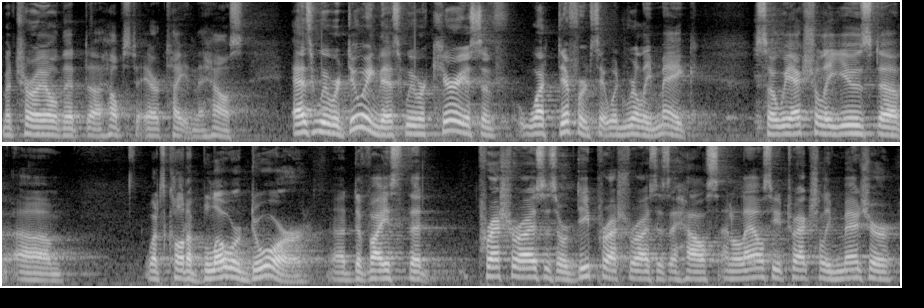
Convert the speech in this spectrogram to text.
material that uh, helps to air tighten the house. As we were doing this, we were curious of what difference it would really make. So we actually used a, um, what's called a blower door, a device that pressurizes or depressurizes a house and allows you to actually measure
